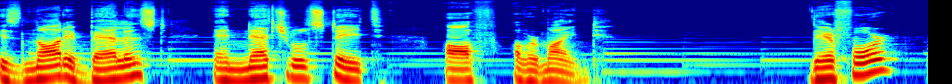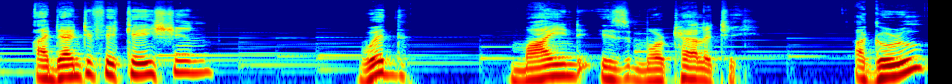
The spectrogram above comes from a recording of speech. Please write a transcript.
is not a balanced and natural state of our mind. Therefore, identification with mind is mortality. A guru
